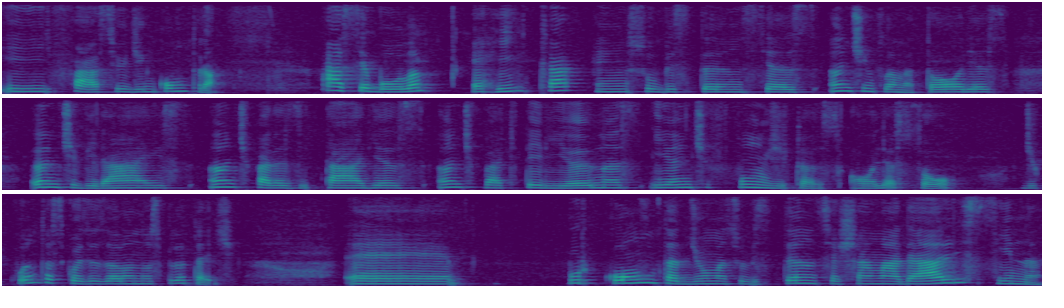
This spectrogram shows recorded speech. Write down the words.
e fácil de encontrar. A cebola é rica em substâncias anti-inflamatórias, antivirais, antiparasitárias, antibacterianas e antifúngicas. Olha só de quantas coisas ela nos protege. É, por conta de uma substância chamada alicina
